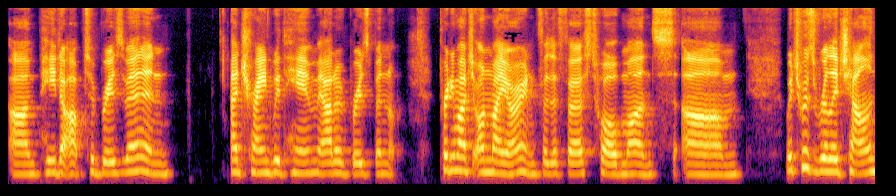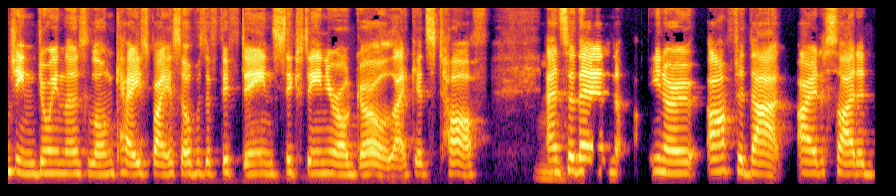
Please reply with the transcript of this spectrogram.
um, Peter up to Brisbane and I trained with him out of Brisbane pretty much on my own for the first 12 months, um, which was really challenging doing those long Ks by yourself as a 15, 16 year old girl. Like it's tough. Mm. And so then you know, after that, I decided,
